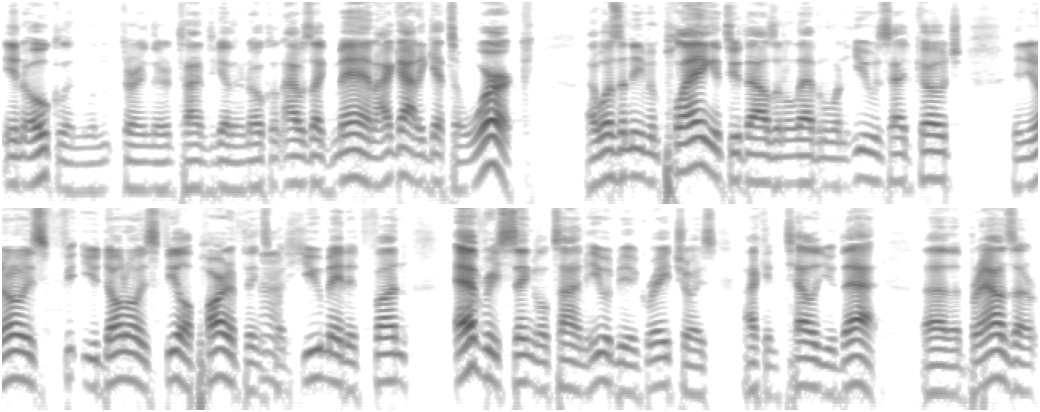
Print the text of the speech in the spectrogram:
in Oakland, when during their time together in Oakland, I was like, "Man, I got to get to work." I wasn't even playing in 2011 when Hue was head coach, and you don't always you don't always feel a part of things, but Hue made it fun every single time. He would be a great choice. I can tell you that. Uh, the Browns are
